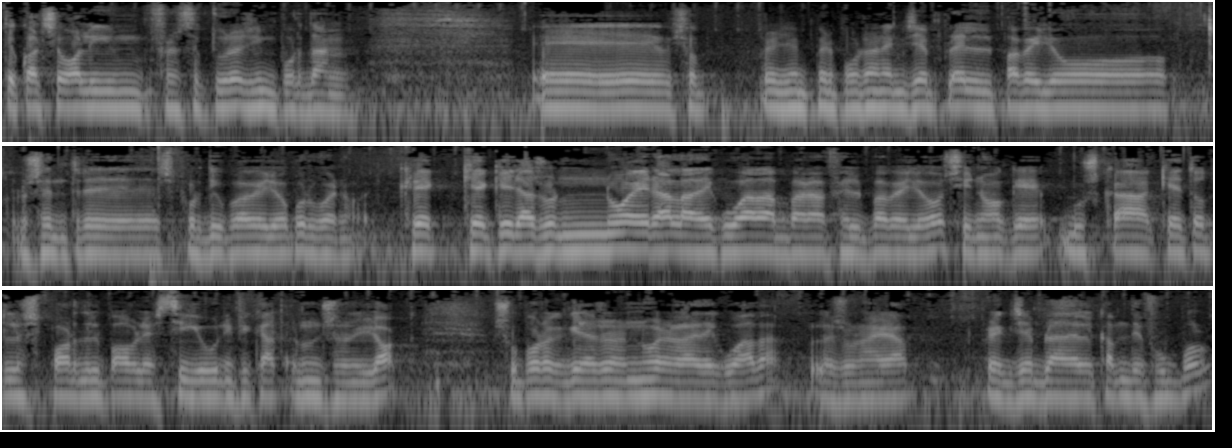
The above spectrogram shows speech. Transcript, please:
de qualsevol infraestructura és important. Eh, això, per exemple, per posar un exemple, el pavelló, el centre esportiu pavelló, pues, bueno, crec que aquella zona no era l'adequada per a fer el pavelló, sinó que buscar que tot l'esport del poble estigui unificat en un sol lloc. Suposo que aquella zona no era l'adequada, la zona era, per exemple, del camp de futbol.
